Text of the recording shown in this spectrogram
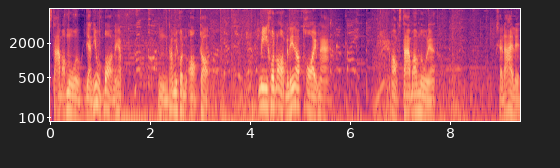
Star of Nu อย่างที่ผมบอกนะครับถ้ามีคนออกเจาะมีคนออกมาได้นับทอยมากำลังไปออก Star of Nu เนี่ยใช้ได้เลย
